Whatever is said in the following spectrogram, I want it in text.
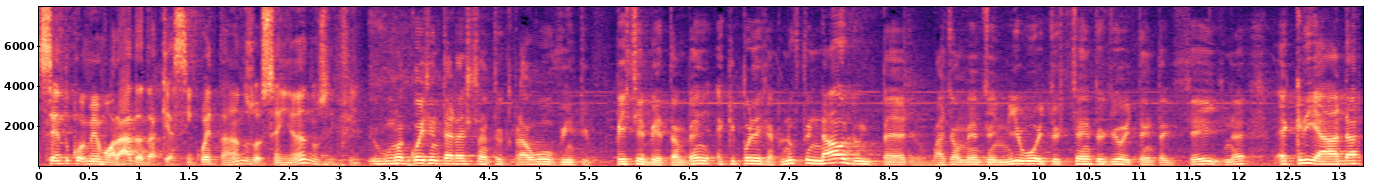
sendo comemorada daqui a 50 anos ou 100 anos, enfim. Uma coisa interessante para o ouvinte perceber também é que, por exemplo, no final do Império, mais ou menos em 1886, né, é criada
